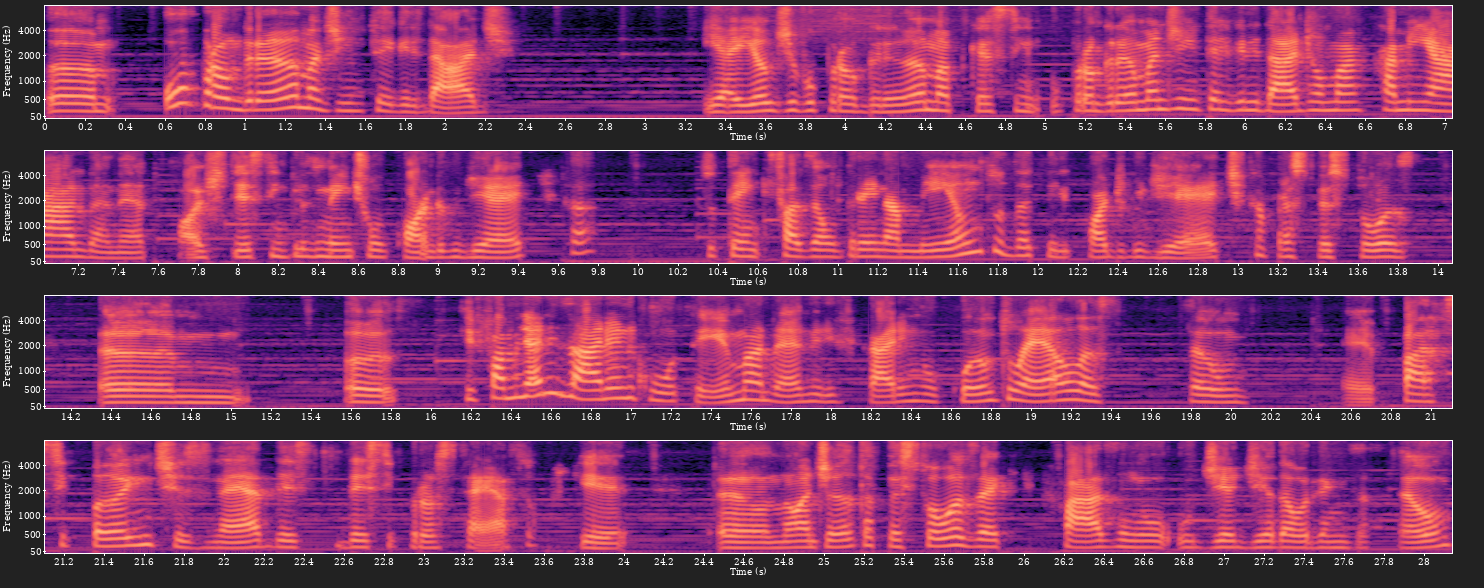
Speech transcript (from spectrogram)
Um, o programa de integridade, e aí eu digo programa, porque assim, o programa de integridade é uma caminhada, né? Tu pode ter simplesmente um código de ética, tu tem que fazer um treinamento daquele código de ética para as pessoas um, uh, se familiarizarem com o tema, né? Verificarem o quanto elas são é, participantes né, desse, desse processo, porque uh, não adianta pessoas é, que fazem o, o, dia a dia da organização.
